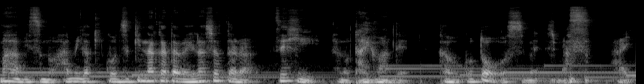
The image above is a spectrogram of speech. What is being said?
マービスの歯磨き粉好きな方がいらっしゃったら、ぜひ、あの、台湾で買うことをお勧めします。はい。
